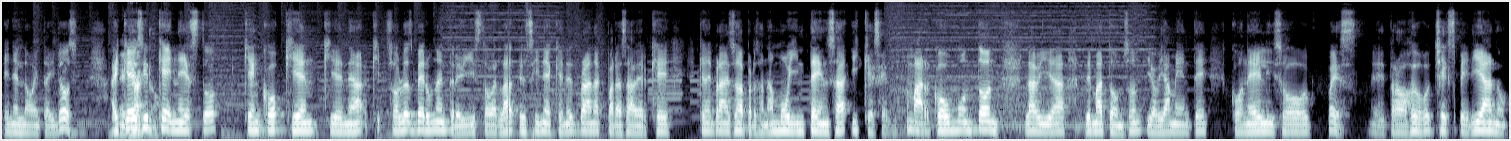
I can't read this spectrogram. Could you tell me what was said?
En el 92. Hay que decir que en esto, quien, quien, quien, solo es ver una entrevista o ver el cine de Kenneth Branagh para saber que Kenneth Branagh es una persona muy intensa y que se marcó un montón la vida de Matt Thompson y obviamente con él hizo pues eh, trabajo shakespeariano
